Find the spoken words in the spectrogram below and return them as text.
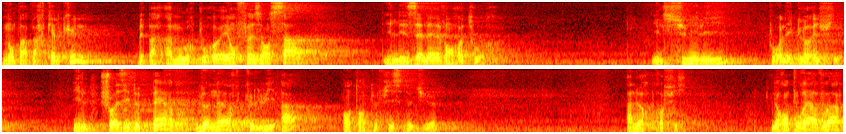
non pas par calcul, mais par amour pour eux, et en faisant ça, il les élève en retour. Il s'humilie pour les glorifier. Il choisit de perdre l'honneur que lui a en tant que fils de Dieu à leur profit. Alors on pourrait avoir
